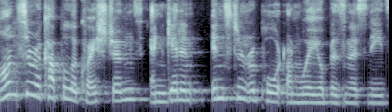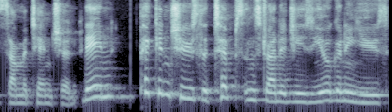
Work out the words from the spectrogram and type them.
answer a couple of questions, and get an instant report on where your business needs some attention. Then pick and choose the tips and strategies you're going to use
